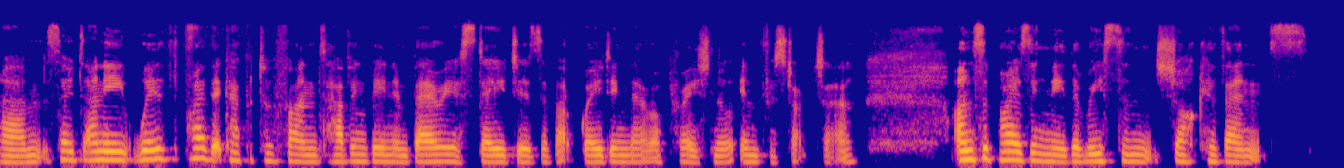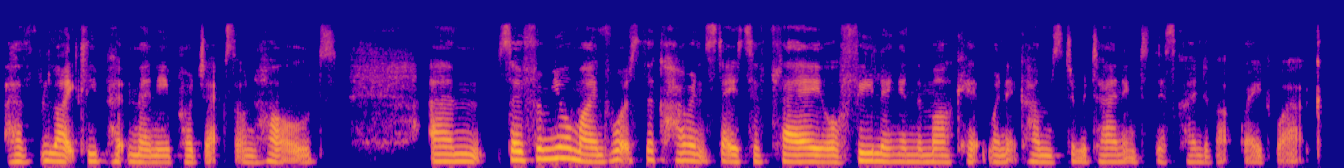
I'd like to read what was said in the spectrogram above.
Um, so, Danny, with private capital funds having been in various stages of upgrading their operational infrastructure, unsurprisingly, the recent shock events have likely put many projects on hold. Um, so, from your mind, what's the current state of play or feeling in the market when it comes to returning to this kind of upgrade work?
